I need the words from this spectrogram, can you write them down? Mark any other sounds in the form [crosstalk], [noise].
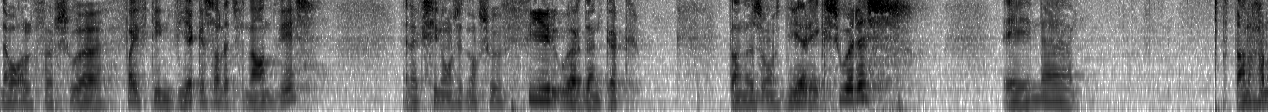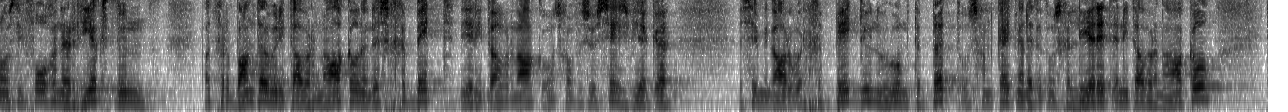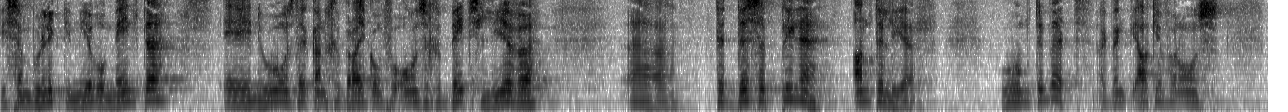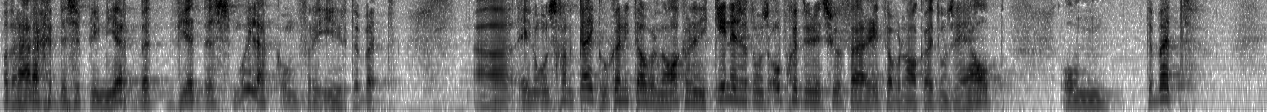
Nou al vir so 15 weke sal dit vanaand wees. En ek sien ons het nog so 4 oor dink ek. Dan is ons deur Exodus en uh dan gaan ons die volgende reeks doen wat verband hou met die tabernakel en dis gebed deur die tabernakel. Ons gaan vir so 6 weke 'n seminaar oor gebed doen, hoe om te bid. Ons gaan kyk na dit wat ons geleer het in die tabernakel, die simboliek, die meubelmente en hoe ons dit kan gebruik om vir ons gebedslewe uh te dissipline aan te leer. Hoe om te bid. Ek dink elkeen van ons wat regtig gedissiplineerd bid, weet dis moeilik om vir 'n uur te bid. Uh en ons gaan kyk hoe kan die tabernakel en die kennis wat ons opgedoen het sover die tabernakel uit ons help om te bid.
